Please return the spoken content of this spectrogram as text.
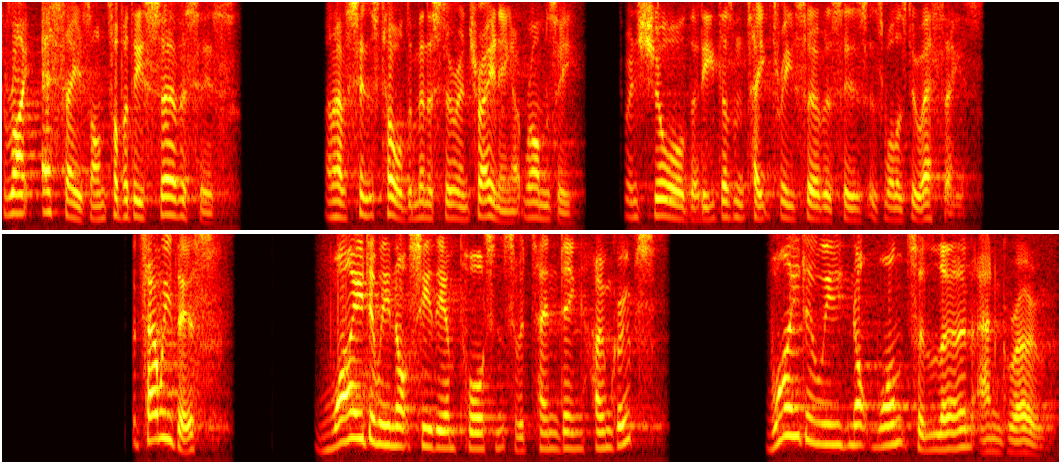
to write essays on top of these services. And I've since told the minister in training at Romsey to ensure that he doesn't take three services as well as do essays. But tell me this why do we not see the importance of attending home groups? Why do we not want to learn and grow?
